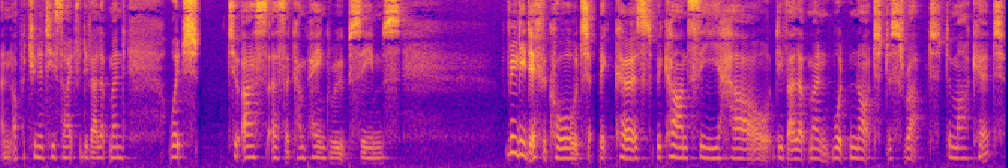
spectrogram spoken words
an opportunity site for development, which to us as a campaign group seems really difficult because we can't see how development would not disrupt the market.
